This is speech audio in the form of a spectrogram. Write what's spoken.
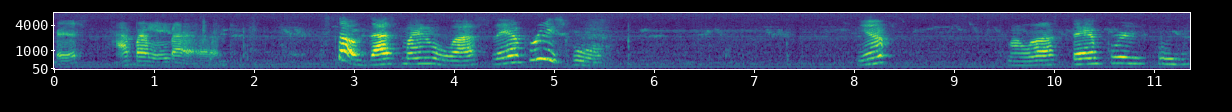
Miss Hambalina. So that's my last day of preschool. Yep. My last day of preschool.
